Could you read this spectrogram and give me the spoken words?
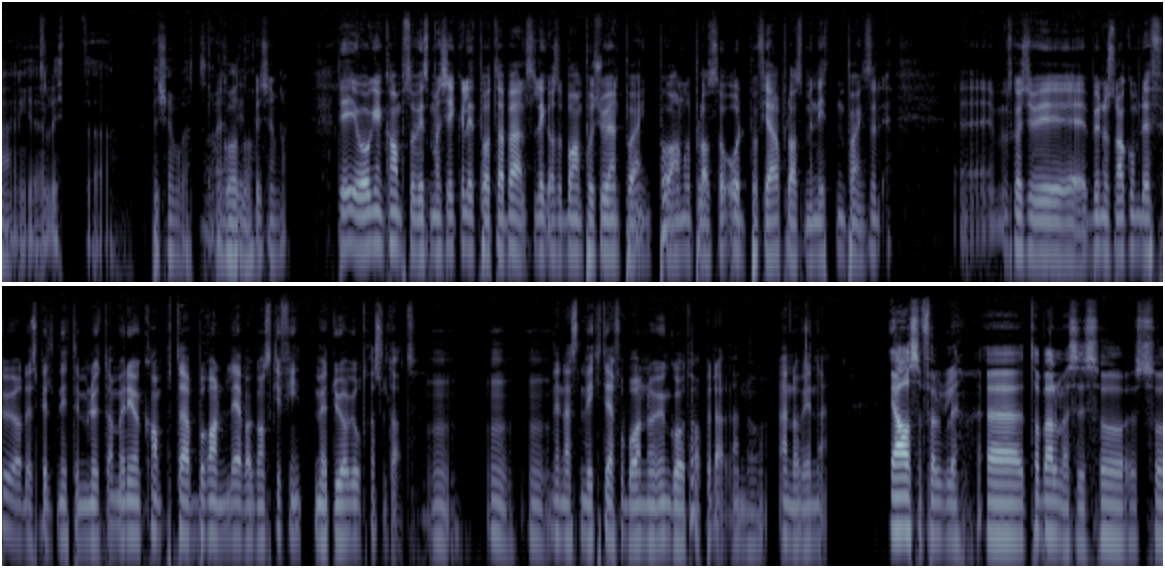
Nei. Jeg er litt eh, bekymret akkurat nå. litt bekymret. Det er jo òg en kamp, så hvis man kikker litt på tabellen, så ligger altså Brann på 21 poeng på andreplass og Odd på fjerdeplass med 19 poeng. Så det, eh, skal ikke vi begynne å snakke om det før det er spilt 90 minutter, men det er jo en kamp der Brann lever ganske fint med et uavgjort resultat. Mm, mm, mm. Det er nesten viktigere for Brann å unngå å tape der enn å, enn å vinne. Ja, selvfølgelig. Eh, tabellmessig så, så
